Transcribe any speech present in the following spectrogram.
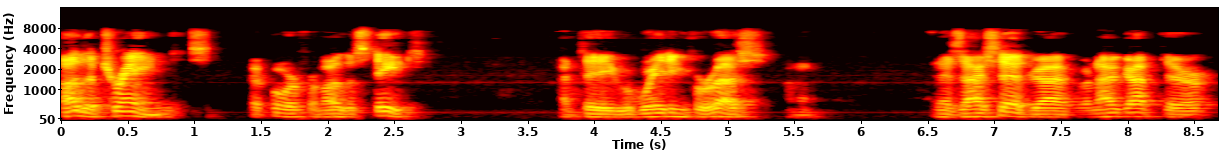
other trains before from other states, and they were waiting for us. And as I said, uh, when I got there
